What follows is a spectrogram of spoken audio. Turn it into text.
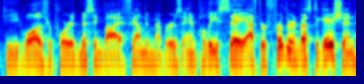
He was reported missing by family members, and police say after further investigation,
